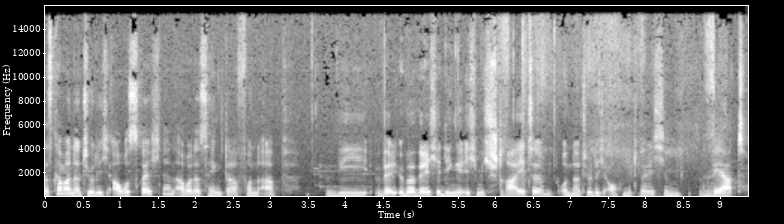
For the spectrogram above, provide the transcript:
Das kann man natürlich ausrechnen, aber das hängt davon ab, wie, über welche Dinge ich mich streite und natürlich auch mit welchem Wert.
